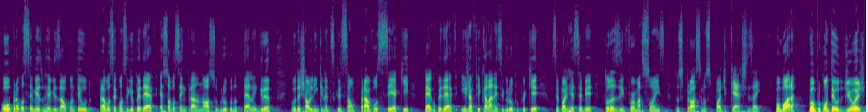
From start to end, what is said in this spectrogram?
ou para você mesmo revisar o conteúdo. Para você conseguir o PDF, é só você entrar no nosso grupo no Telegram. Eu vou deixar o link na descrição para você aqui pega o PDF e já fica lá nesse grupo, porque você pode receber todas as informações dos próximos podcasts aí. Vambora? Vamos para o conteúdo de hoje?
